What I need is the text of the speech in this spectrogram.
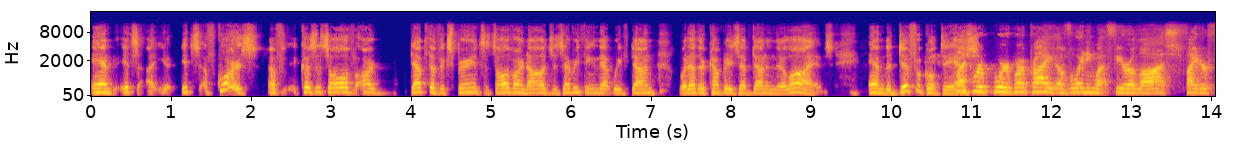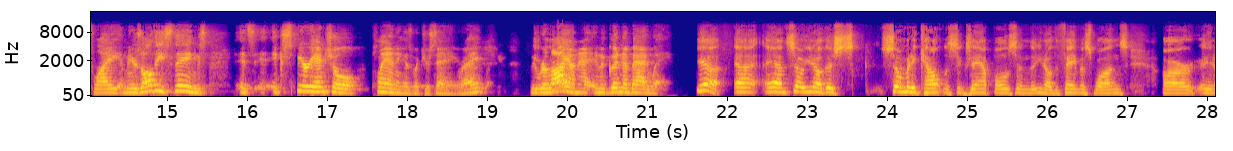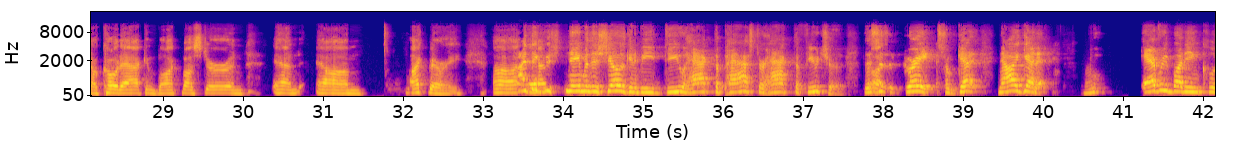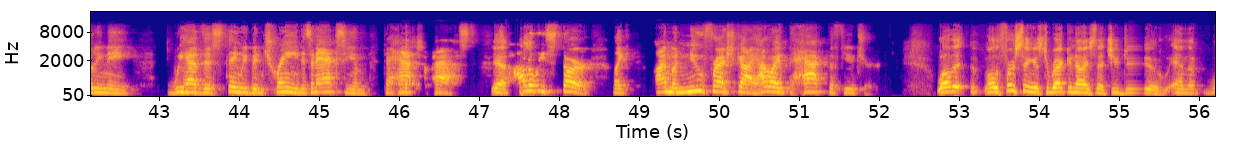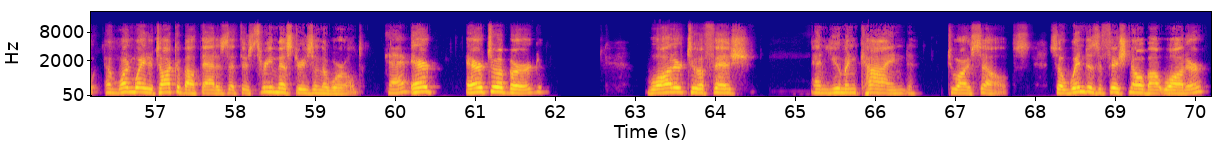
and it's uh, it's of course because it's all of our depth of experience it's all of our knowledge it's everything that we've done what other companies have done in their lives and the difficulty Plus, we're, we're, we're probably avoiding what fear of loss, fight or flight. I mean, there's all these things. It's experiential planning, is what you're saying, right? We rely on that in a good and a bad way. Yeah, uh, and so you know, there's so many countless examples, and the, you know, the famous ones are you know Kodak and Blockbuster and and um, BlackBerry. Uh, I think and- the name of this show is going to be "Do you hack the past or hack the future?" This Uh, is great. So get now. I get it. Everybody, including me, we have this thing. We've been trained. It's an axiom to hack the past. yeah, How do we start? Like, I'm a new, fresh guy. How do I hack the future? Well, the, well, the first thing is to recognize that you do, and the and one way to talk about that is that there's three mysteries in the world: Okay. air, air to a bird, water to a fish, and humankind to ourselves. So, when does a fish know about water?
